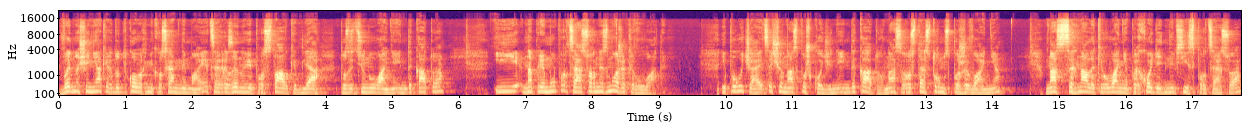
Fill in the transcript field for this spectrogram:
Видно, що ніяких додаткових мікросхем немає. Це резинові проставки для позиціонування індикатора. І напряму процесор не зможе керувати. І виходить, що в нас пошкоджений індикатор. В нас росте струм споживання. В нас сигнали керування приходять не всі з процесора,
